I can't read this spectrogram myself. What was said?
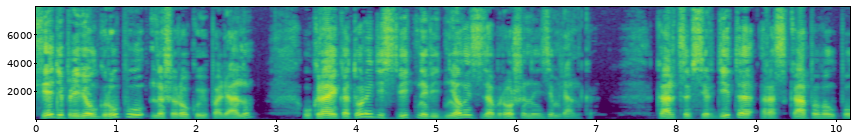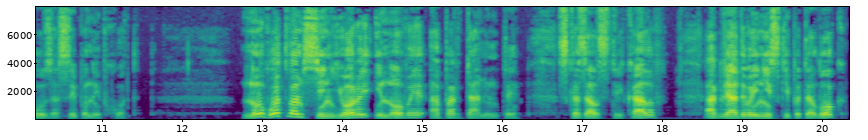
Федя привел группу на широкую поляну, у края которой действительно виднелась заброшенная землянка. Карцев сердито раскапывал полузасыпанный вход. — Ну вот вам, сеньоры, и новые апартаменты, — сказал Стрекалов, оглядывая низкий потолок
